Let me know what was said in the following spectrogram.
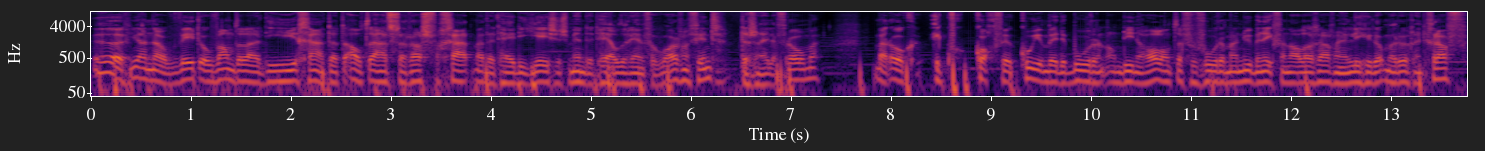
Uh, ja, nou, weet o wandelaar die hier gaat dat al het aardse ras vergaat, maar dat hij die Jezus minder het helder en verworven vindt. Dat is een hele vrome. Maar ook, ik kocht veel koeien bij de boeren om die naar Holland te vervoeren, maar nu ben ik van alles af en lig ik op mijn rug in het graf.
